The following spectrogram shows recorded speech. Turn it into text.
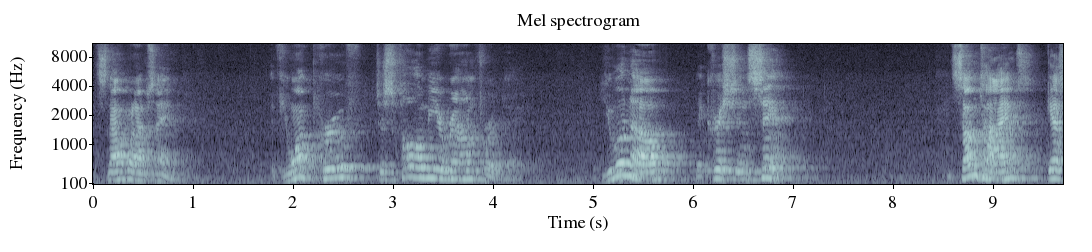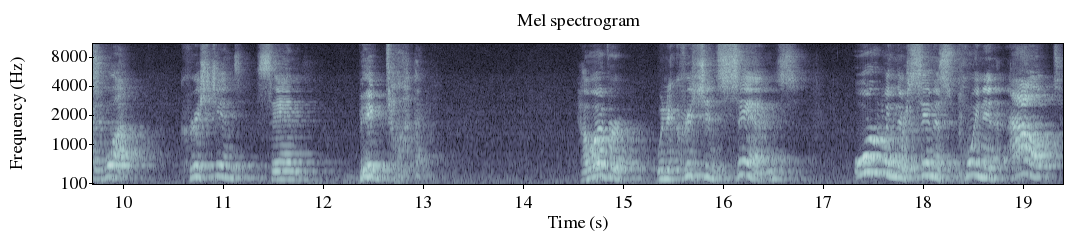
It's not what I'm saying. If you want proof, just follow me around for a day. You will know that Christians sin. And sometimes, guess what? Christians sin big time. However, when a Christian sins, or when their sin is pointed out,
